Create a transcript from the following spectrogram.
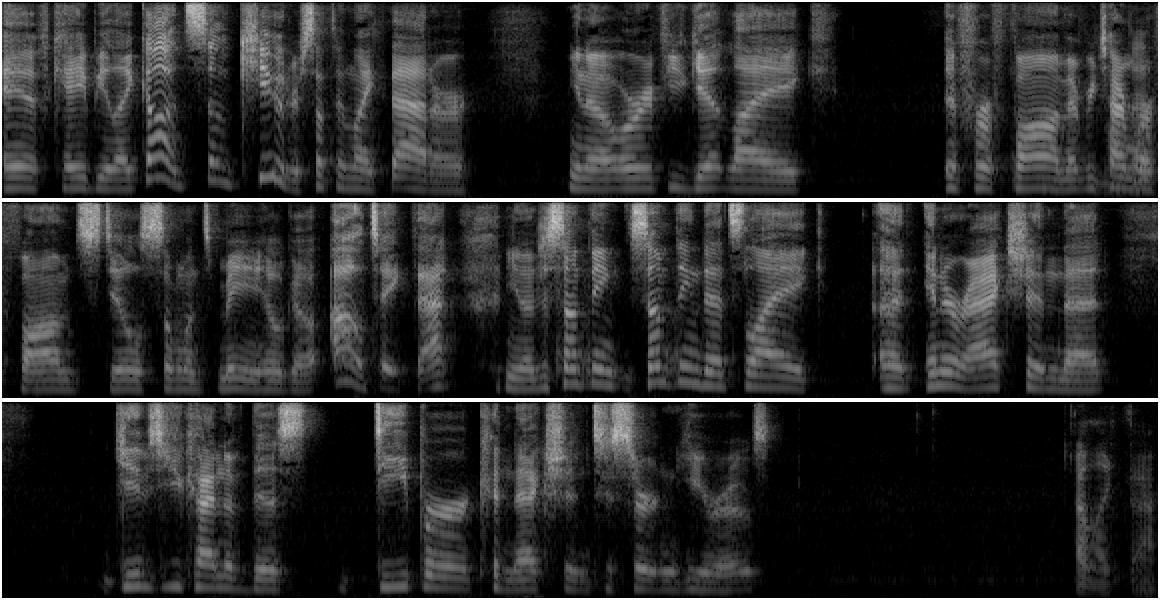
AFK be like, oh, it's so cute" or something like that or you know, or if you get like if Rafaam every time that. Rafaam steals someone's minion, he'll go, "I'll take that." You know, just something something that's like an interaction that gives you kind of this deeper connection to certain heroes. I like that.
